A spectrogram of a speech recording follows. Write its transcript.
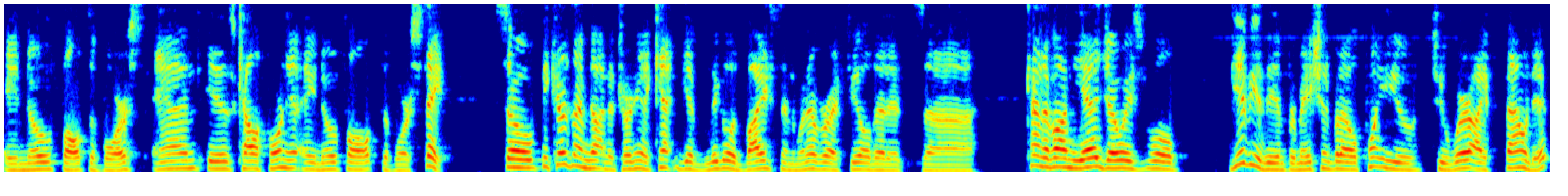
a no-fault divorce and is California a no-fault divorce state? So because I'm not an attorney, I can't give legal advice and whenever I feel that it's uh, kind of on the edge, I always will give you the information, but I'll point you to where I found it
